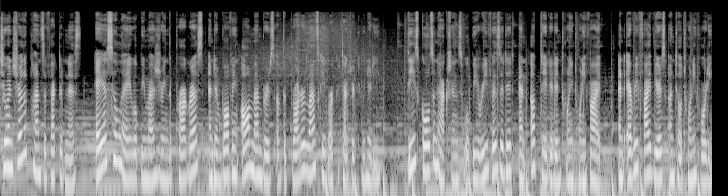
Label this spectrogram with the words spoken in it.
To ensure the plan's effectiveness, ASLA will be measuring the progress and involving all members of the broader landscape architecture community. These goals and actions will be revisited and updated in 2025 and every five years until 2040.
